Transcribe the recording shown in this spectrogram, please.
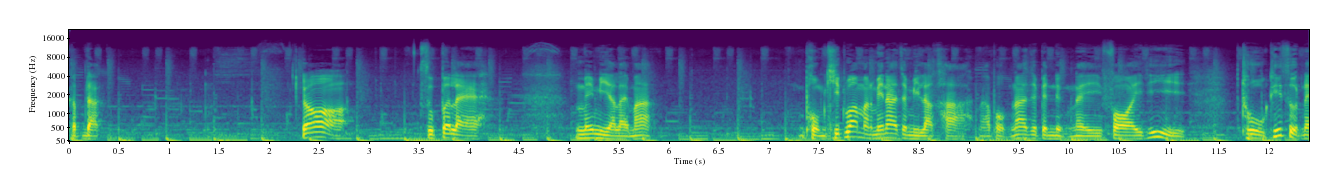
กับดัก ก็ซูเปอร์แลไม่มีอะไรมาก ผมคิดว่ามันไม่น่าจะมีราคานะผมน่าจะเป็นหนึ่งในฟอยที่ถูกที่สุดใน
